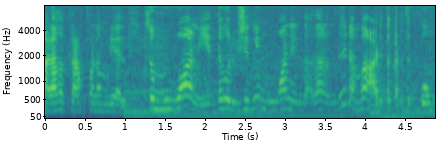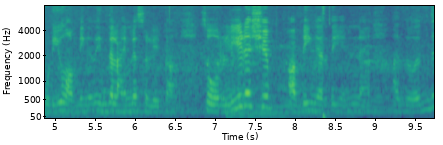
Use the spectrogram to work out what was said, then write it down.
அழகாக கிராஃப்ட் பண்ண முடியாது. ஸோ மூவ் ஆன் எந்த ஒரு விஷயத்துலையும் மூவ் ஆன் இருந்தால் தான் வந்து நம்ம அடுத்த கட்டத்துக்கு போக முடியும் அப்படிங்கிறது இந்த லைனில் சொல்லியிருக்காங்க. ஸோ ஒரு லீடர்ஷிப் அப்படிங்கிறது என்ன? அது வந்து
